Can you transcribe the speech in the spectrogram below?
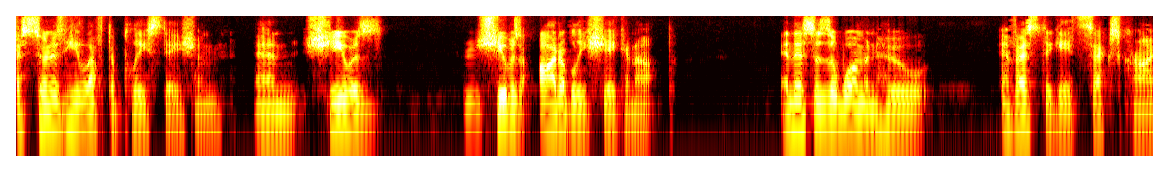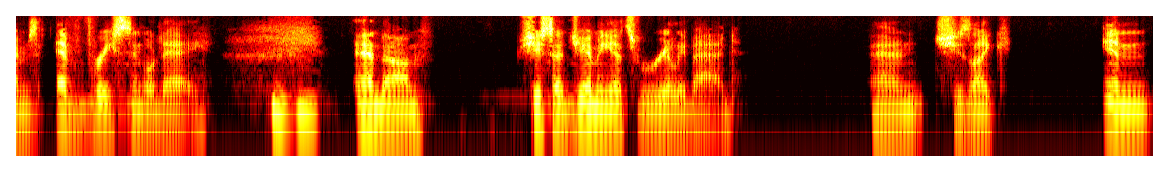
as soon as he left the police station and she was she was audibly shaken up and this is a woman who investigates sex crimes every single day Mhm. and um, she said, Jimmy, it's really bad. And she's like, in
